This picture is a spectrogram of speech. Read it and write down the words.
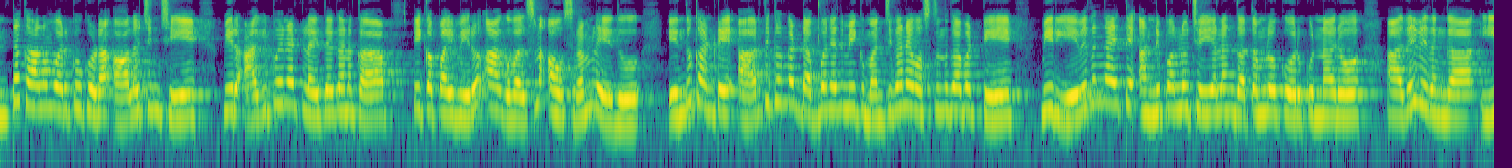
ఇంతకాలం వరకు కూడా ఆలోచించి మీరు ఆగిపోయినట్లయితే కనుక ఇకపై మీరు ఆగవలసిన అవసరం లేదు. ఎందుకంటే ఆర్థికంగా డబ్బు అనేది మీకు మంచిగానే వస్తుంది కాబట్టి మీరు ఏ విధంగా అయితే అన్ని పనులు చేయాలని గతంలో కోరుకున్నారో అదే విధంగా ఈ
